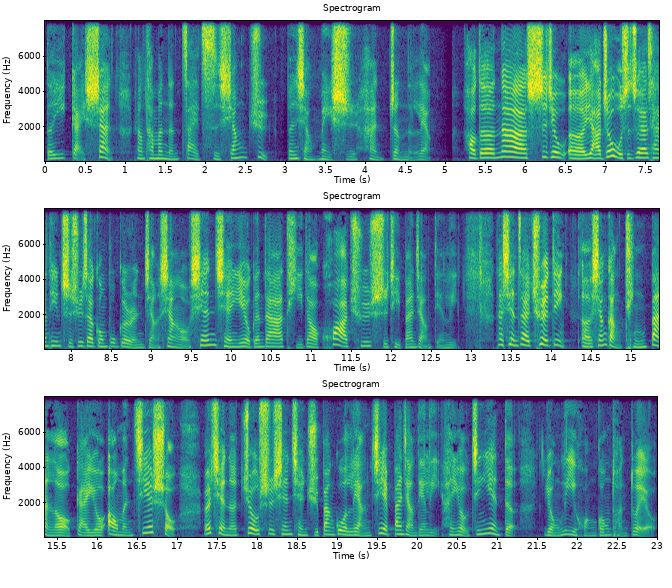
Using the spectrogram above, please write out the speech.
得以改善，让他们能再次相聚，分享美食和正能量。好的，那世界呃亚洲五十最佳餐厅持续在公布个人奖项哦。先前也有跟大家提到跨区实体颁奖典礼，那现在确定呃香港停办了哦，改由澳门接手，而且呢就是先前举办过两届颁奖典礼很有经验的永利皇宫团队哦。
